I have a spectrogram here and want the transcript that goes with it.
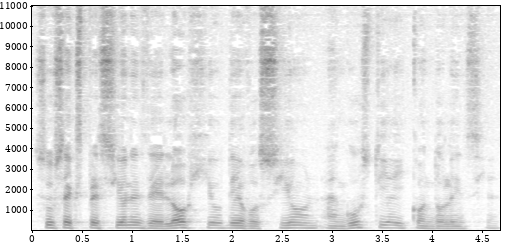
sus expresiones de elogio, devoción, angustia y condolencias.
